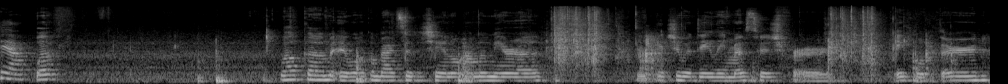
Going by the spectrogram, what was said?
well, welcome and welcome back to the channel. I'm Amira. We'll get you a daily message for April 3rd.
